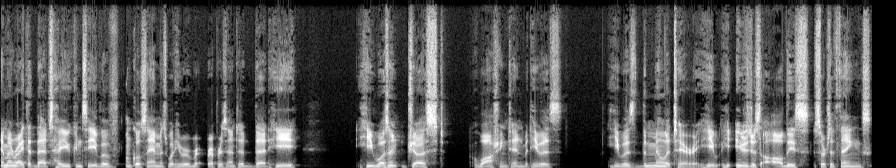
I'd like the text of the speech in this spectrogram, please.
am I right that that's how you conceive of Uncle Sam as what he re- represented? That he he wasn't just Washington, but he was he was the military. He, he he was just all these sorts of things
